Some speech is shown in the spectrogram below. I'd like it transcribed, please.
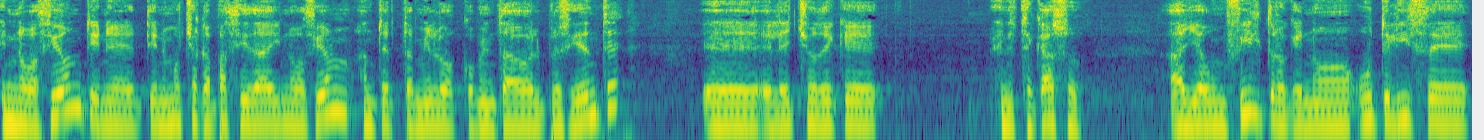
innovación, tiene, tiene mucha capacidad de innovación, antes también lo ha comentado el presidente, eh, el hecho de que en este caso haya un filtro que no utilice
